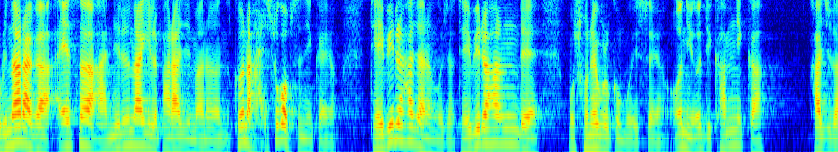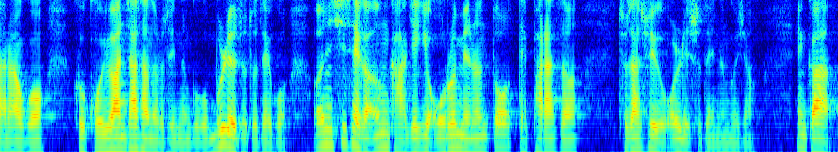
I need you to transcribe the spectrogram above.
우리나라가에서 안 일어나기를 바라지만은 그건 알 수가 없으니까요. 대비를 하자는 거죠. 대비를 하는데 뭐 손해 볼 거 뭐 있어요? 언니 어디 갑니까? 가지도 안 하고 그 고유한 자산으로서 있는 거고 물려줘도 되고 은 시세가 은 가격이 오르면은 또 되팔아서 투자 수익을 올릴 수도 있는 거죠. 그러니까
